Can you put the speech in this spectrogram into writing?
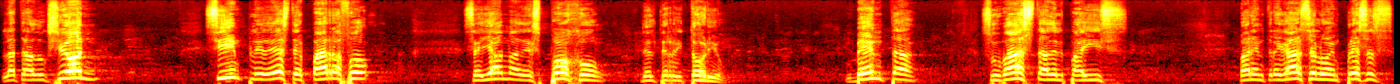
La traducción simple de este párrafo se llama despojo del territorio, venta, subasta del país para entregárselo a empresas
